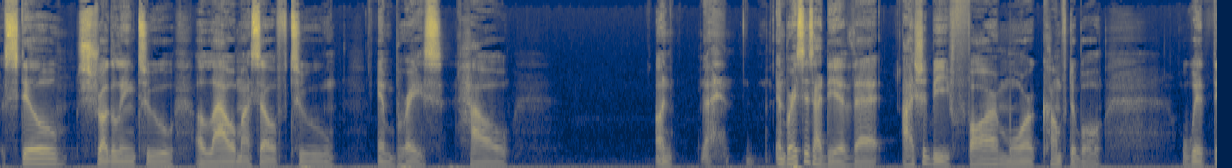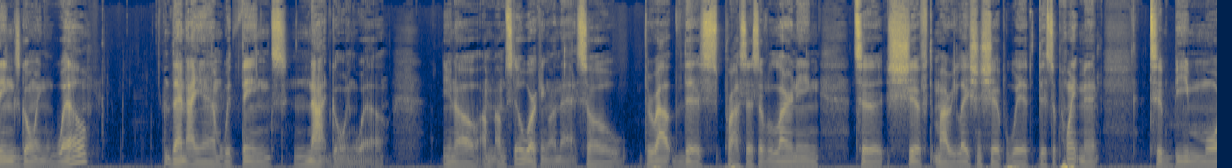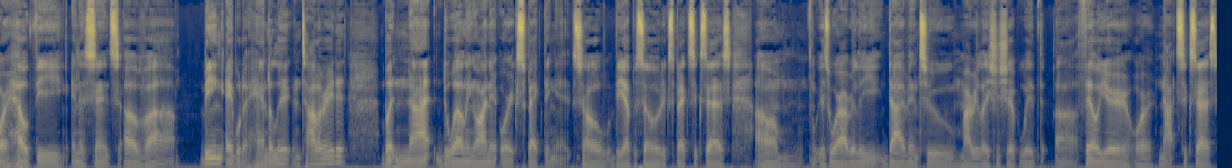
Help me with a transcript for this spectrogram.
still struggling to allow myself to embrace how un embrace this idea that I should be far more comfortable with things going well than I am with things not going well. You know, I'm I'm still working on that. So throughout this process of learning to shift my relationship with disappointment to be more healthy in a sense of uh, being able to handle it and tolerate it, but not dwelling on it or expecting it. So the episode Expect Success um, is where I really dive into my relationship with uh, failure or not success.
